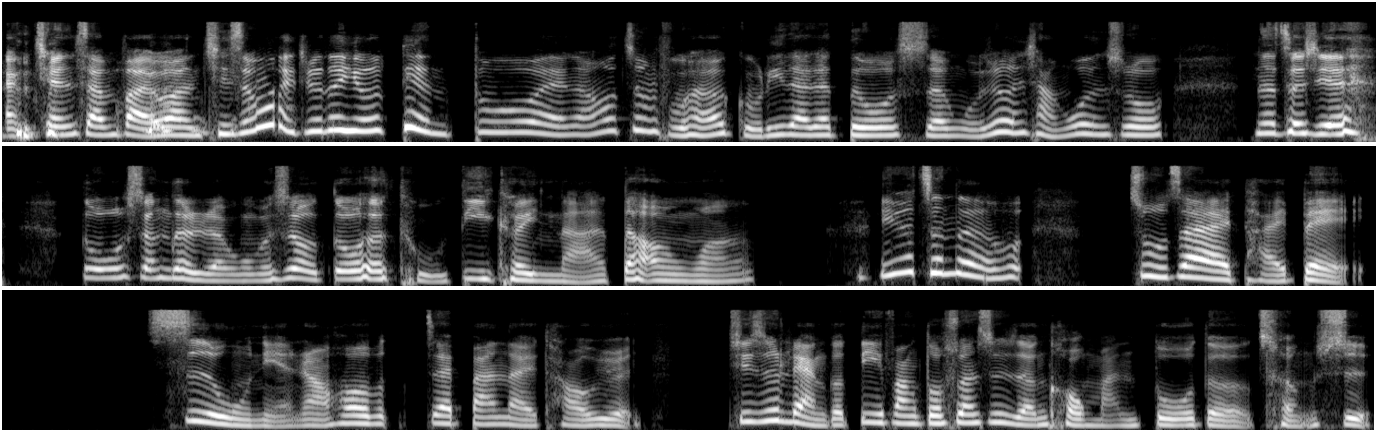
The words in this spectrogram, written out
两千三百万，其实我也觉得有点多哎。然后政府还要鼓励大家多生，我就很想问说，那这些 多生的人，我们是有多的土地可以拿到吗？因为真的住在台北四五年，然后再搬来桃园，其实两个地方都算是人口蛮多的城市，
